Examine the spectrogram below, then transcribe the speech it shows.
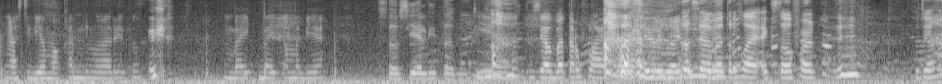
ngasih dia makan di luar itu baik-baik sama dia sosialita kucing iya sosial butterfly. Sosial butterfly. Extrovert. Kucing aku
